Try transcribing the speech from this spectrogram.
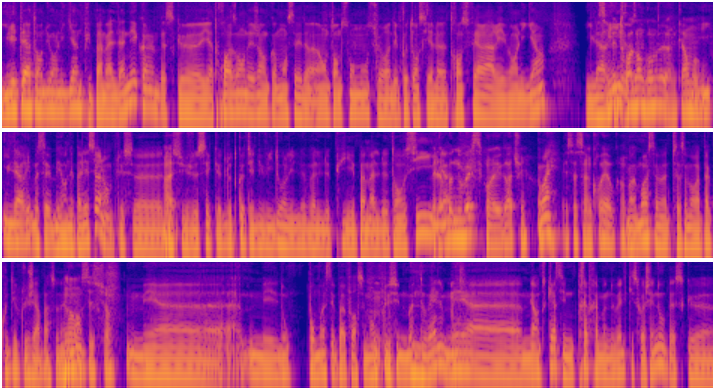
il était attendu en Ligue 1 depuis pas mal d'années quand même, parce qu'il y a trois ans déjà, on commençait à entendre son nom sur des potentiels transferts et arrivées en Ligue 1. Il Ça arrive. fait trois ans qu'on le veut, hein, clairement. Il, il arrive, bah, mais on n'est pas les seuls en plus euh, Ouais. dessus. Je sais que de l'autre côté du Vidourle, ils le veulent depuis pas mal de temps aussi. Mais Il la a- bonne nouvelle, c'est qu'on l'avait gratuit. Ouais. Et ça, c'est incroyable quand même. Bah, moi, ça, ça, ça m'aurait pas coûté plus cher personnellement. non, c'est sûr. Mais, euh, mais donc, pour moi, c'est pas forcément plus une bonne nouvelle. Mais, euh, mais en tout cas, c'est une très très bonne nouvelle qu'il soit chez nous parce que. euh,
